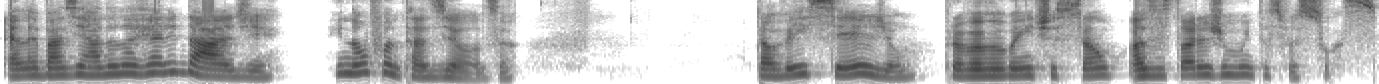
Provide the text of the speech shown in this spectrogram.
ela é baseada na realidade e não fantasiosa. Talvez sejam, provavelmente são, as histórias de muitas pessoas.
